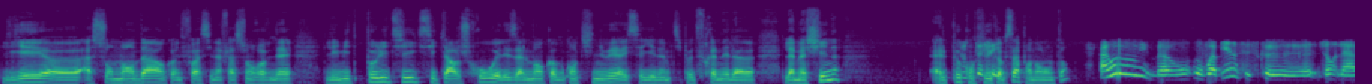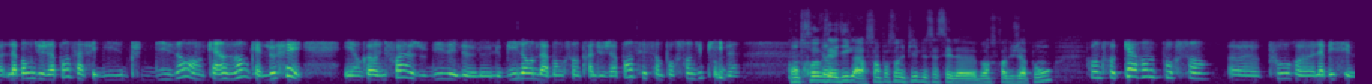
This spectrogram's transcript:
liée à son mandat, encore une fois, si l'inflation revenait, limite politique, si Karl Schroe et les Allemands comme, continuaient à essayer d'un petit peu de freiner la, la machine, elle peut continuer comme ça pendant longtemps ah oui, oui, ben, on, voit bien, c'est ce que la, Banque du Japon, ça fait plus de 10 ans, 15 ans qu'elle le fait. Et encore une fois, je vous dis, le, bilan de la Banque centrale du Japon, c'est 100% du PIB. Contre, vous avez dit, alors 100% du PIB, ça c'est la Banque centrale du Japon Contre 40% euh, pour euh, la BCE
